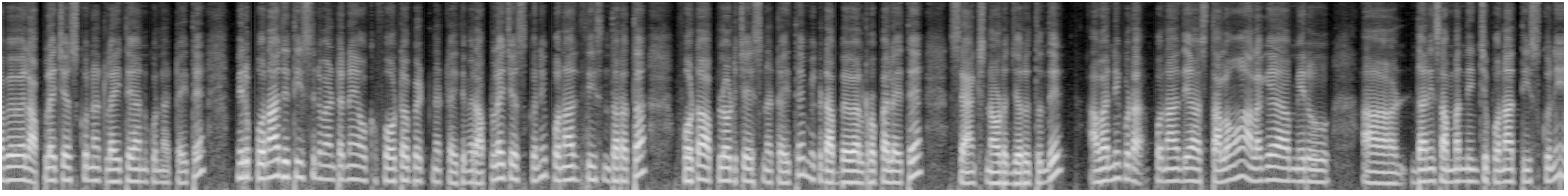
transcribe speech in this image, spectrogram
యాభై వేలు అప్లై చేసుకున్నట్లయితే అనుకున్నట్టయితే మీరు పునాది తీసిన వెంటనే ఒక ఫోటో పెట్టినట్లయితే మీరు అప్లై చేసుకుని పునాది తీసిన తర్వాత ఫోటో అప్లోడ్ చేసినట్టయితే మీకు డెబ్బై వేల రూపాయలు అయితే శాంక్షన్ అవ్వడం జరుగుతుంది. అవన్నీ కూడా పునాది ఆ స్థలం అలాగే మీరు దానికి సంబంధించి పునాది తీసుకుని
